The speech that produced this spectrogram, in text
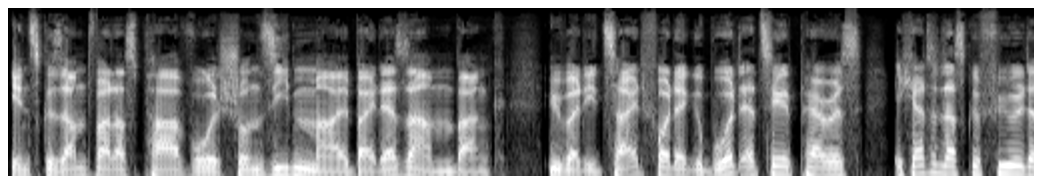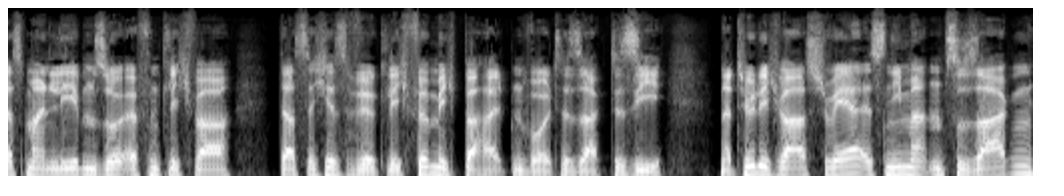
Insgesamt war das Paar wohl schon siebenmal bei der Samenbank. Über die Zeit vor der Geburt erzählt Paris, ich hatte das Gefühl, dass mein Leben so öffentlich war, dass ich es wirklich für mich behalten wollte, sagte sie. Natürlich war es schwer, es niemandem zu sagen,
